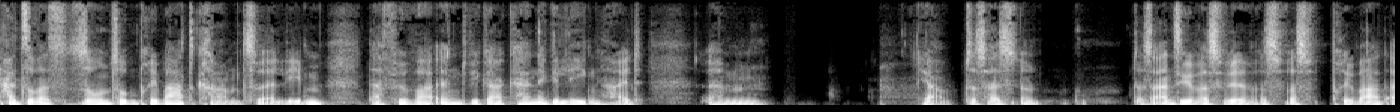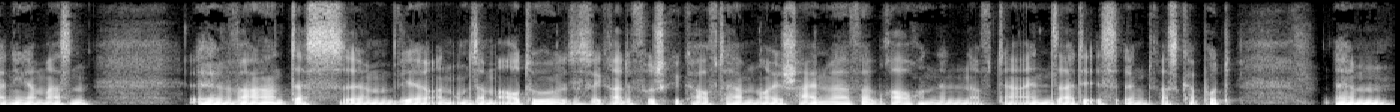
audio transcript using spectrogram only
halt sowas, so, so ein Privatkram zu erleben, dafür war irgendwie gar keine Gelegenheit. Ähm, ja, das heißt, äh, das Einzige, was wir, was, was privat einigermaßen äh, war, dass ähm, wir an unserem Auto, das wir gerade frisch gekauft haben, neue Scheinwerfer brauchen, denn auf der einen Seite ist irgendwas kaputt. Ähm,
